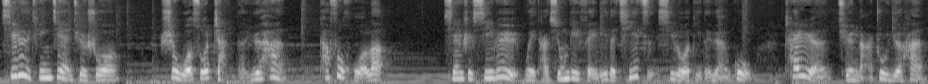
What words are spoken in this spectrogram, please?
希律听见，却说：“是我所斩的约翰，他复活了。”先是希律为他兄弟腓力的妻子希罗底的缘故，差人去拿住约翰，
